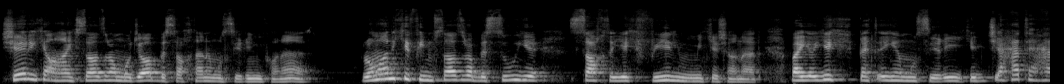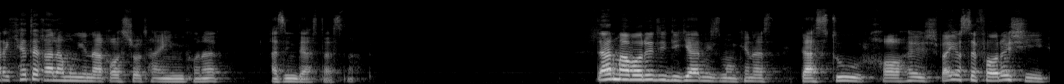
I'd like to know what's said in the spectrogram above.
شعری که آهنگساز را مجاب به ساختن موسیقی می کند رومانی که فیلمساز را به سوی ساخت یک فیلم میکشاند و یا یک قطعه موسیقی که جهت حرکت قلموی نقاش را تعیین می کند از این دست هستند. در مواردی دیگر نیز ممکن است دستور، خواهش و یا سفارشی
